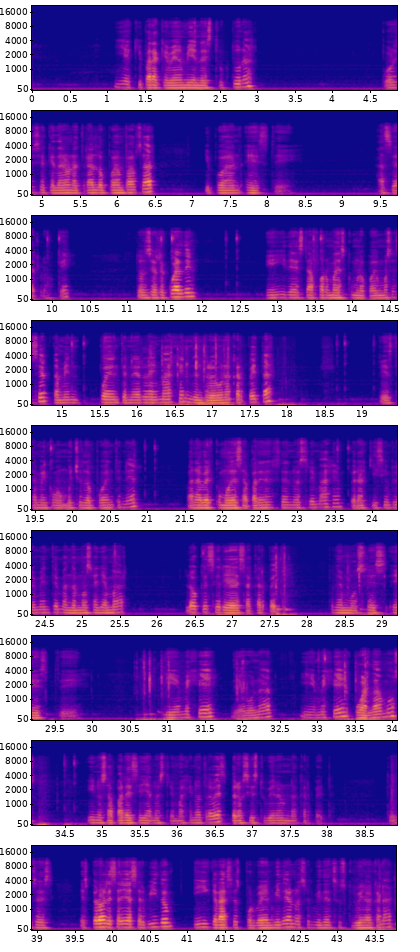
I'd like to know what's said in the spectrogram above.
Y aquí para que vean bien la estructura por si se quedaron atrás lo puedan pausar y puedan este hacerlo ok entonces recuerden y de esta forma es como lo podemos hacer. También pueden tener la imagen dentro de una carpeta que es también como muchos lo pueden tener. Van a ver cómo desaparece nuestra imagen pero aquí simplemente mandamos a llamar lo que sería esa carpeta. Ponemos es este img diagonal img guardamos y nos aparece ya nuestra imagen otra vez pero si estuviera en una carpeta. Entonces espero les haya servido y gracias por ver el video. No se olviden suscribir al canal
